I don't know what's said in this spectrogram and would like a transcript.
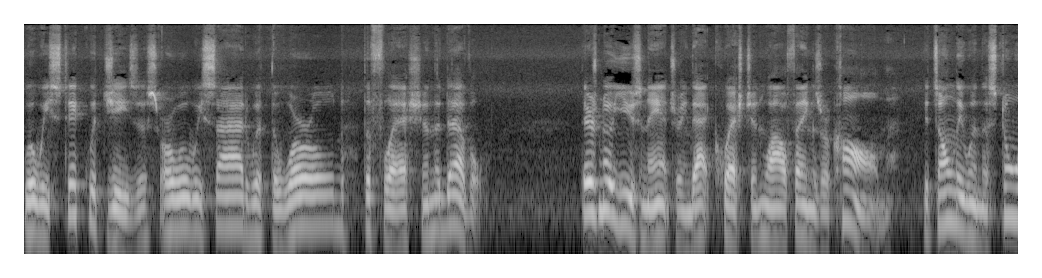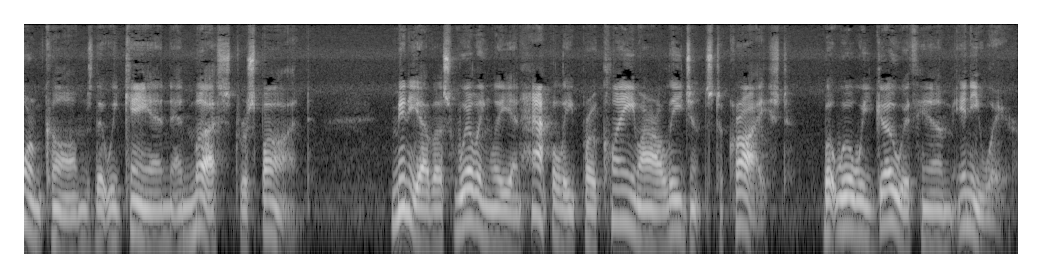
Will we stick with Jesus or will we side with the world, the flesh, and the devil? There's no use in answering that question while things are calm. It's only when the storm comes that we can and must respond. Many of us willingly and happily proclaim our allegiance to Christ, but will we go with Him anywhere?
